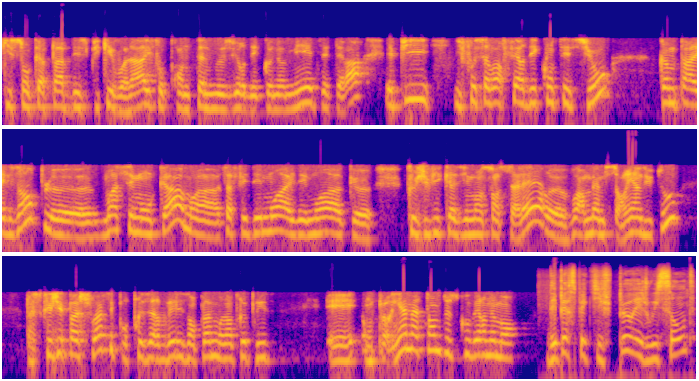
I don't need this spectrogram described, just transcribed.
qui sont capables d'expliquer, voilà, il faut prendre telle mesure d'économie, etc. Et puis, il faut savoir faire des concessions. Comme par exemple, euh, moi c'est mon cas, moi ça fait des mois et des mois que, que je vis quasiment sans salaire, euh, voire même sans rien du tout. parce que j'ai pas le choix, c'est pour préserver les emplois de mon entreprise. Et on peut rien attendre de ce gouvernement. Des perspectives peu réjouissantes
